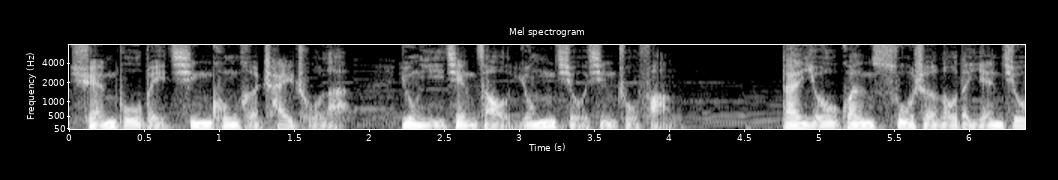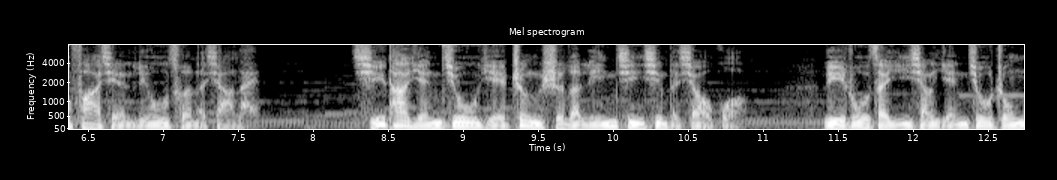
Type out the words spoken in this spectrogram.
全部被清空和拆除了。用以建造永久性住房，但有关宿舍楼的研究发现留存了下来。其他研究也证实了临近性的效果。例如，在一项研究中，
